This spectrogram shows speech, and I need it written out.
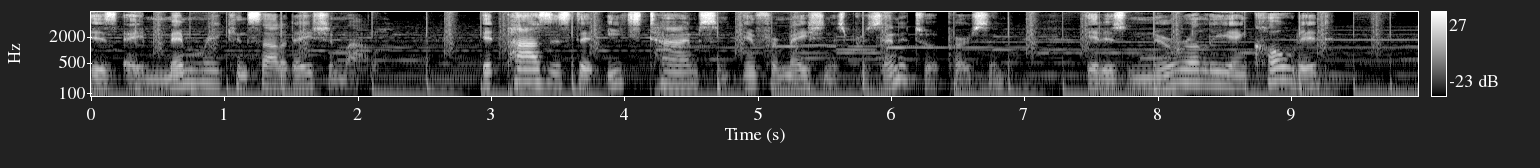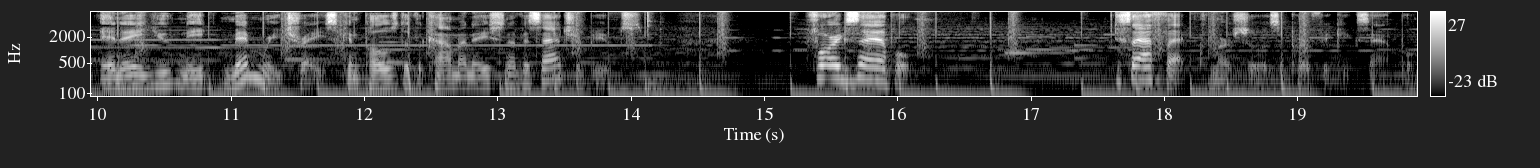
is a memory consolidation model. It posits that each time some information is presented to a person, it is neurally encoded in a unique memory trace composed of a combination of its attributes. For example, this Aflac commercial is a perfect example.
